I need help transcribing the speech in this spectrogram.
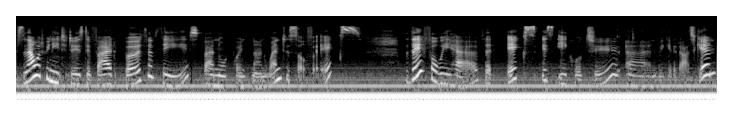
So now what we need to do is divide both of these by 0.91 to solve for x. Therefore we have that x is equal to, and we get it out again,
